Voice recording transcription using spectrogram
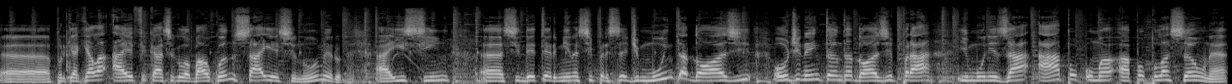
ah, porque aquela a eficácia global, quando sai esse número, aí sim ah, se determina se precisa de muita dose ou de nem tanta dose para imunizar a, uma, a população, né?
